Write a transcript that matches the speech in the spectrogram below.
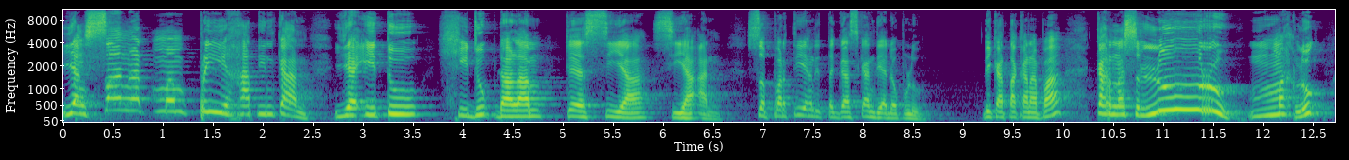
yang sangat memprihatinkan, yaitu hidup dalam kesia-siaan. Seperti yang ditegaskan di ayat 20. Dikatakan apa? Karena seluruh makhluk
